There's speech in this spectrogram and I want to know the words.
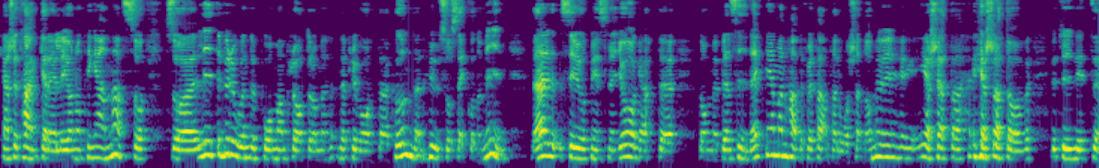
kanske tankar eller gör någonting annat. Så, så lite beroende på om man pratar om den privata kunden, hushållsekonomin, där ser ju åtminstone jag att eh, de bensinräkningar man hade för ett antal år sedan, de är ersatta, ersatta av betydligt eh,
